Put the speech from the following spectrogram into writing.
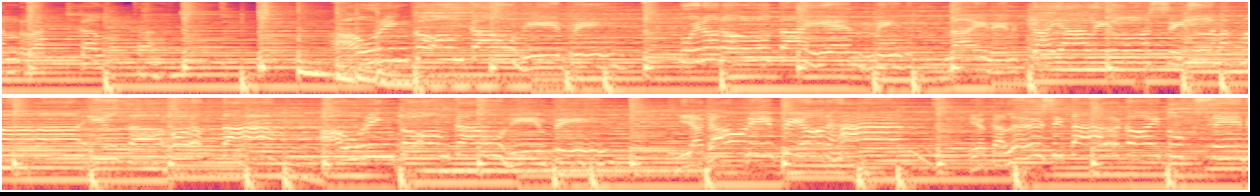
ilman rakkautta. Aurinko on kauniimpi kuin on ollut aiemmin. Nainen kajalilla silmät maalaa iltaa odottaa. Aurinko on kauniimpi ja kauniimpi on hän, joka löysi tarkoituksen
